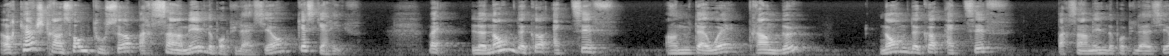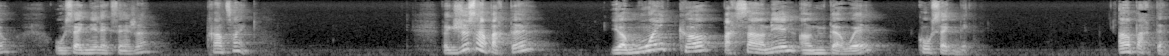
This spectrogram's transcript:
Alors, quand je transforme tout ça par 100 000 de population, qu'est-ce qui arrive? Bien, le nombre de cas actifs en Outaouais, 32. Nombre de cas actifs par 100 000 de population au Saguenay-Lac-Saint-Jean, 35. Fait que juste en partant, il y a moins de cas par 100 000 en Outaouais qu'au Saguenay. En partant.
